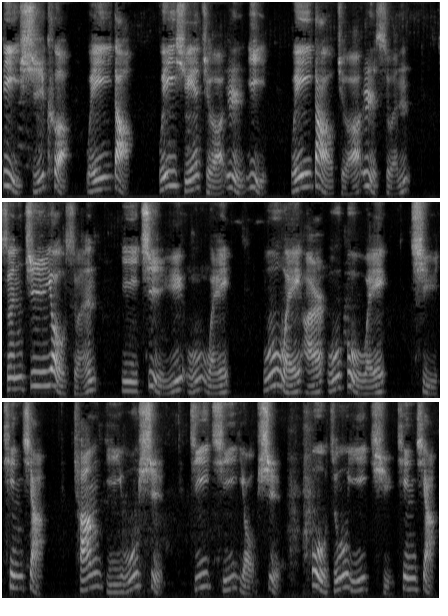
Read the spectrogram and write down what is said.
第十课：为道。为学者日益，为道者日损，损之又损，以至于无为。无为而无不为。取天下常以无事，及其有事，不足以取天下。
